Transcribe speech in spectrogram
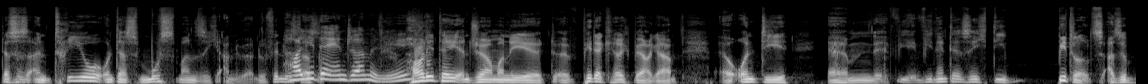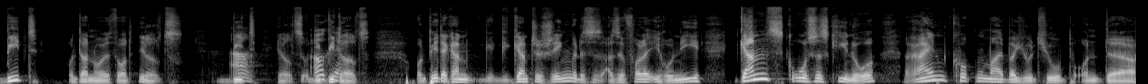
Das ist ein Trio und das muss man sich anhören. Du findest Holiday in Germany. das Holiday in Germany, äh, Peter Kirchberger äh, und die, ähm, wie, wie nennt er sich, die Beatles, also Beat und dann neues Wort Hills. Beat Hills und die okay. Beatles. Und Peter kann gigantisch singen und das ist also voller Ironie. Ganz großes Kino. Reingucken mal bei YouTube und äh,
